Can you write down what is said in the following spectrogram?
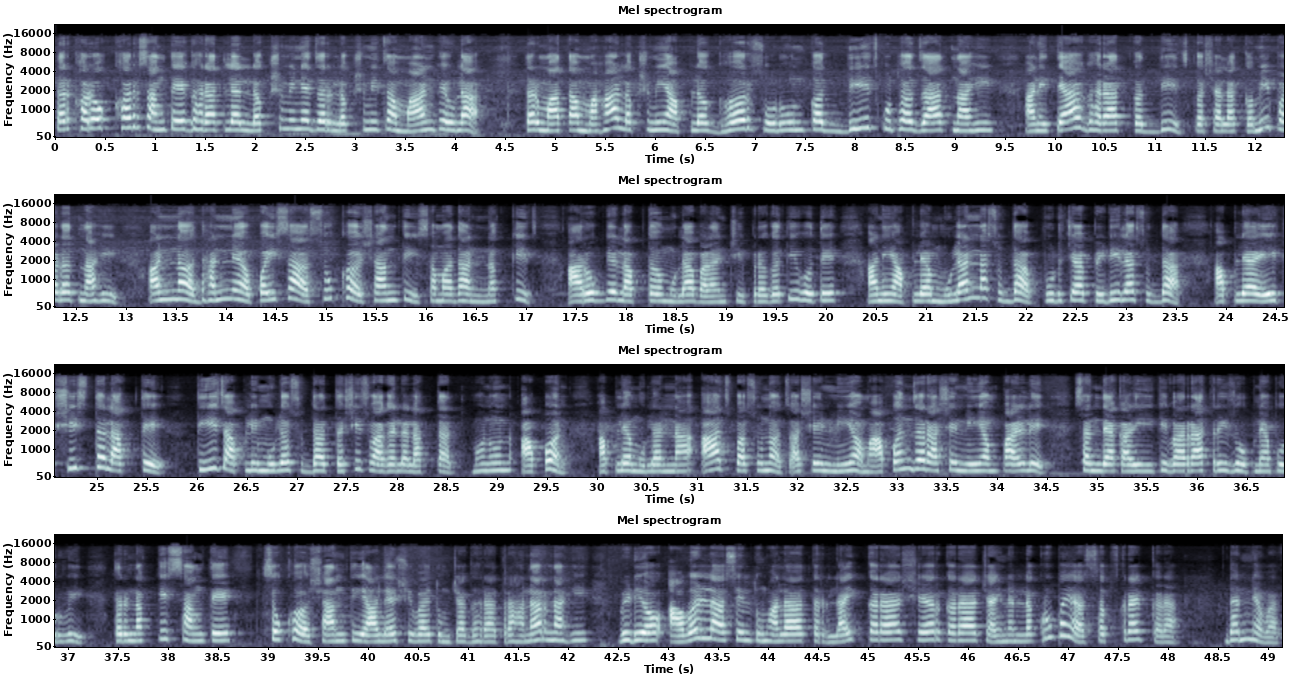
तर खरोखर सांगते घरातल्या लक्ष्मीने जर लक्ष्मीचा मान ठेवला तर माता महालक्ष्मी आपलं घर सोडून कधीच कुठं जात नाही आणि त्या घरात कधीच कशाला कमी पडत नाही. अन्न धान्य पैसा सुख शांती समाधान नक्कीच आरोग्य लाभतं मुलाबाळांची प्रगती होते आणि आपल्या मुलांनासुद्धा पुढच्या पिढीलासुद्धा आपल्या एक शिस्त लागते. तीच आपली मुलंसुद्धा तशीच वागायला लागतात. म्हणून आपण आपल्या मुलांना आजपासूनच असे नियम आपण जर असे नियम पाळले संध्याकाळी किंवा रात्री झोपण्यापूर्वी तर नक्कीच सांगते सुख शांती आल्याशिवाय तुमच्या घरात राहणार नाही. व्हिडिओ आवडला असेल तुम्हाला तर लाईक करा शेअर करा चॅनलला कृपया सबस्क्राईब करा. धन्यवाद.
